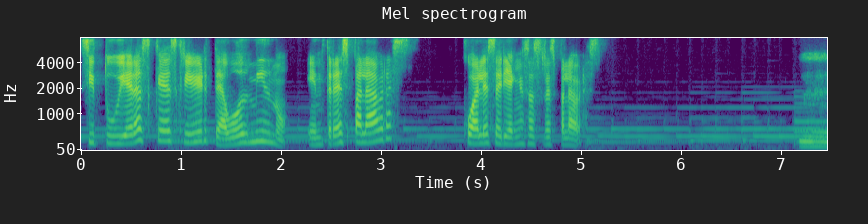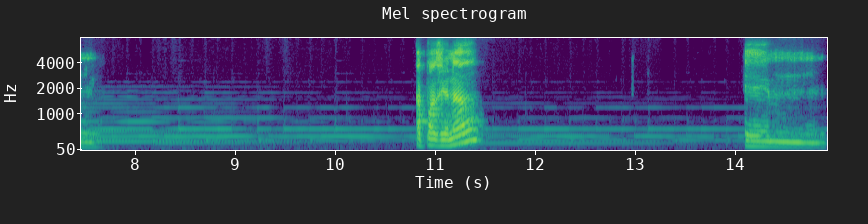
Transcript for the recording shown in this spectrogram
Si tuvieras que describirte a vos mismo en tres palabras, ¿cuáles serían esas tres palabras? Mm. Apasionado. Em,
